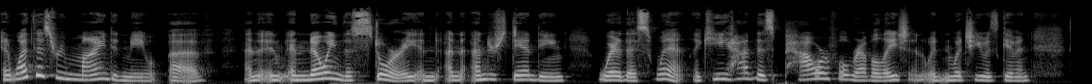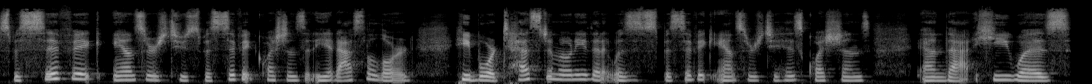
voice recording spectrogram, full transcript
And what this reminded me of and, and, and knowing the story and, and understanding where this went. Like he had this powerful revelation in which he was given specific answers to specific questions that he had asked the Lord. He bore testimony that it was specific answers to his questions and that he was,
